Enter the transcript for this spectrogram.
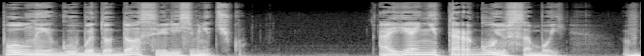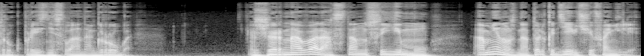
Полные губы Додо свелись в ниточку. «А я не торгую собой», — вдруг произнесла она грубо. «Жернова останутся ему, а мне нужна только девичья фамилия».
